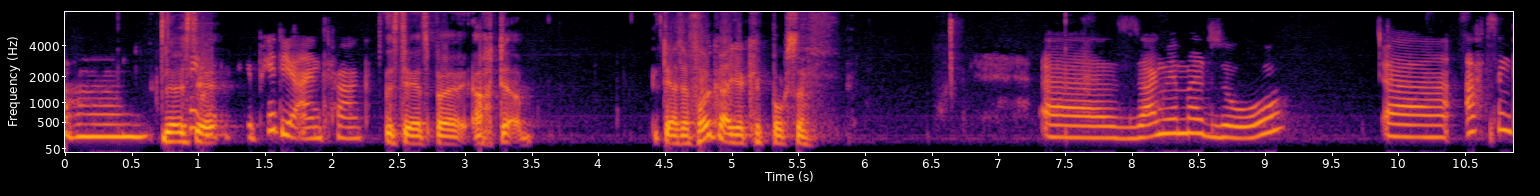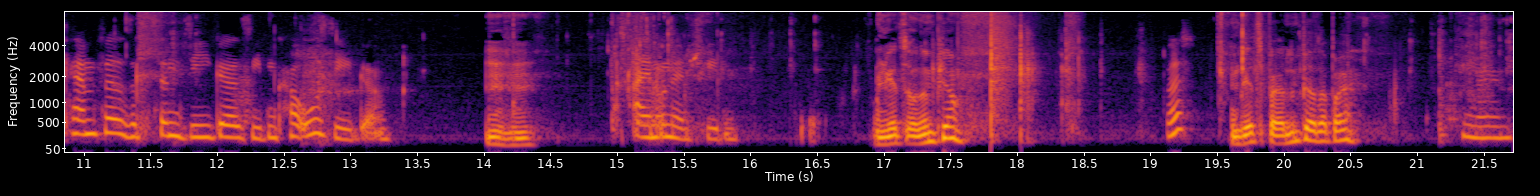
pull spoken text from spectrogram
Ähm, Ja, ist hey, der- Wikipedia-Eintrag. Ist der jetzt bei. Ach, der. Der ist erfolgreicher Kickboxer. Äh, sagen wir mal so: äh, 18 Kämpfe, 17 Siege, 7 K.O.-Siege. Mhm. Ein Unentschieden. Und jetzt Olympia? Was? Und jetzt bei Olympia dabei? Nein.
